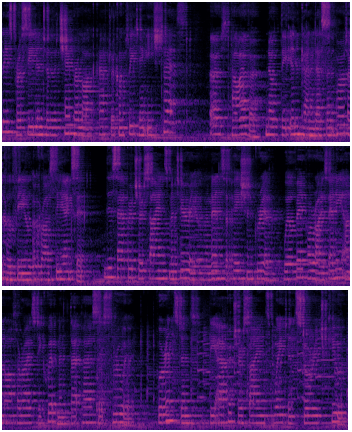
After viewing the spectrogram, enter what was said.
Please proceed into the chamber lock after completing each test. First, however, note the incandescent particle field across the exit. This aperture science material emancipation grid will vaporize any unauthorized equipment that passes through it. For instance, the aperture science weighted storage cube.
